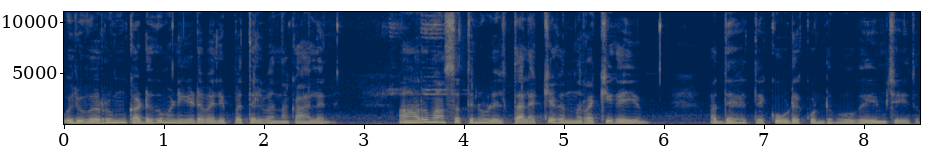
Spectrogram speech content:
ഒരു വെറും കടുകുമണിയുടെ വലിപ്പത്തിൽ വന്ന കാലൻ ആറുമാസത്തിനുള്ളിൽ തലയ്ക്കകം നിറയ്ക്കുകയും അദ്ദേഹത്തെ കൂടെ കൊണ്ടുപോവുകയും ചെയ്തു.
